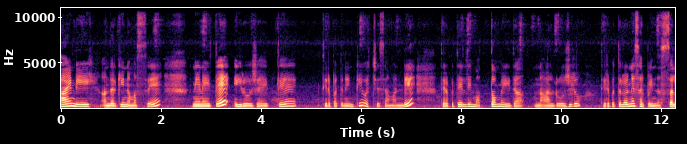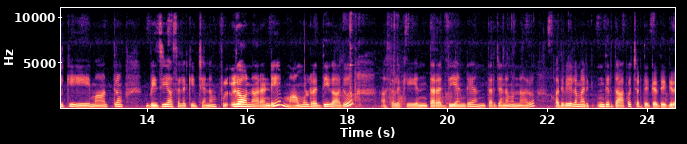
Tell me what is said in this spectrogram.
హాయ్ అండి. అందరికీ నమస్తే. నేనైతే ఈరోజు అయితే తిరుపతి నుండి వచ్చేసామండి. తిరుపతి వెళ్ళి మొత్తం మీద నాలుగు రోజులు తిరుపతిలోనే సరిపోయింది. అస్సలకి ఏమాత్రం బిజీ అసలుకి జనం ఫుల్గా ఉన్నారండి. మామూలు రద్దీ కాదు. అసలుకి ఎంత రద్దీ అంటే అంత జనం ఉన్నారు. పదివేల మంది దాకా వచ్చారు దగ్గర దగ్గర.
